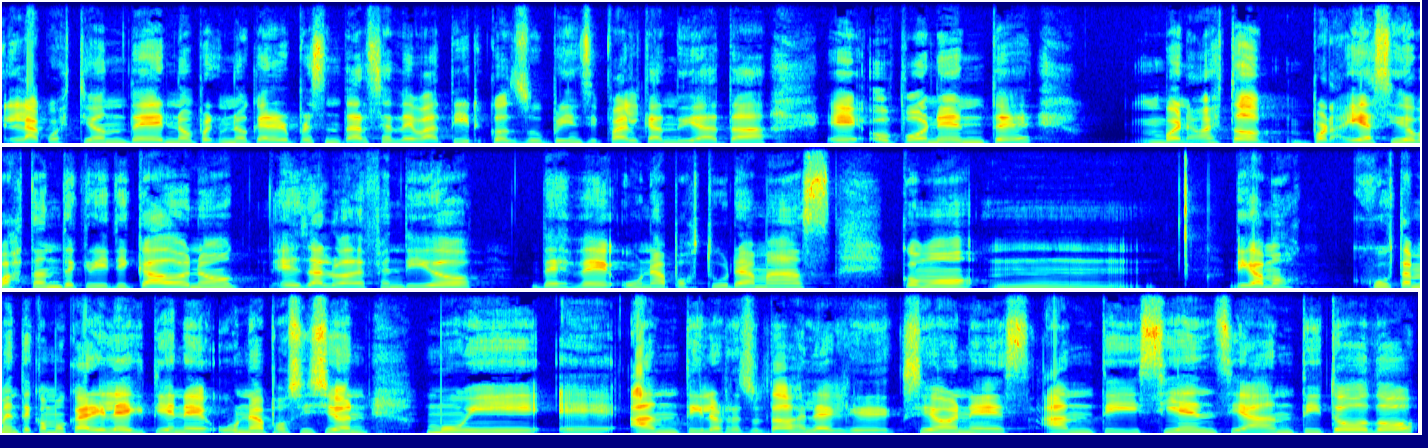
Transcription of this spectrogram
la cuestión de no, no querer presentarse a debatir con su principal candidata oponente. Bueno, esto por ahí ha sido bastante criticado, ¿no? Ella lo ha defendido desde una postura más como, mm, digamos, justamente como Carrie Lake tiene una posición muy eh, anti los resultados de las elecciones, anti ciencia, anti todo,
